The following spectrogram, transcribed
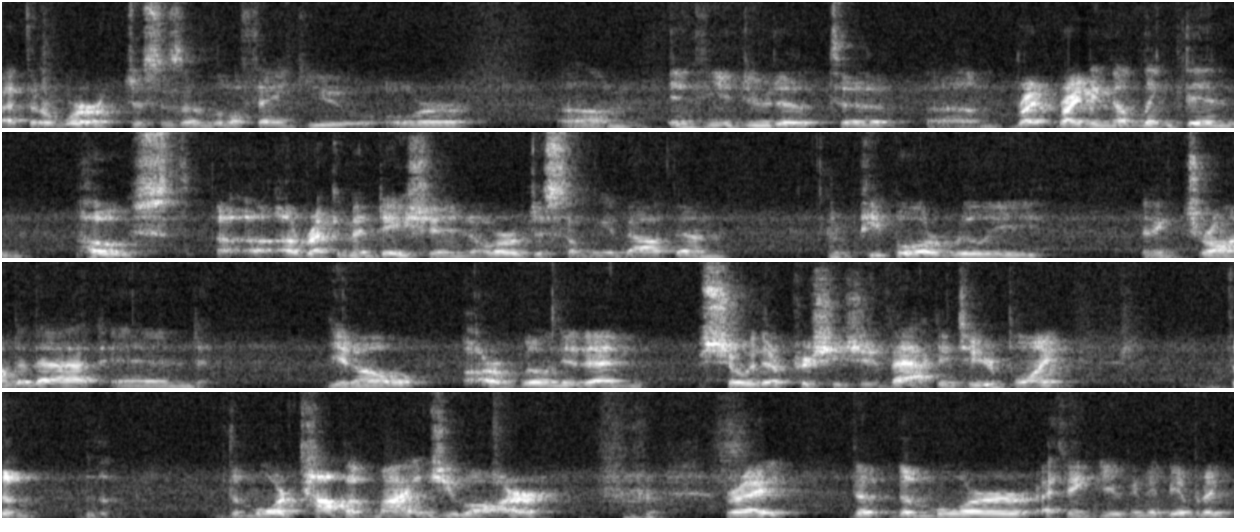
at their work just as a little thank you, or um, anything you do to, to um, write, writing a LinkedIn post, a, a, recommendation, or just something about them. People are really, I think, drawn to that, and you know, are willing to then show their appreciation back. And to your point, the the, the more top of mind you are, right? the, the more I think you're going to be able to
